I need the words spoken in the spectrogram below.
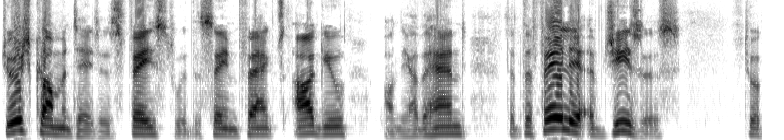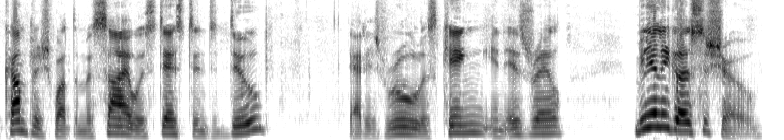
Jewish commentators, faced with the same facts, argue, on the other hand, that the failure of Jesus to accomplish what the Messiah was destined to do, that is, rule as king in Israel, merely goes to show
